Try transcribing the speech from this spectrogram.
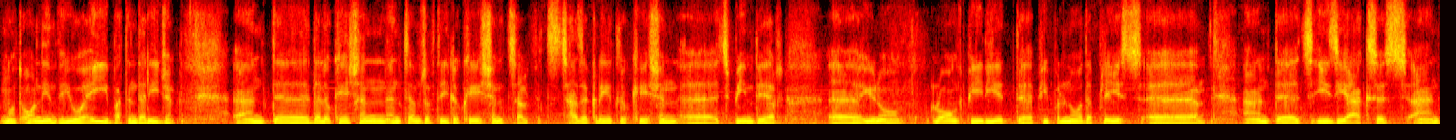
not only in the UAE but in the region. And the location, in terms of the location itself, it has a great location. It's been there, you know, long period. People know the place, and it's easy access, and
